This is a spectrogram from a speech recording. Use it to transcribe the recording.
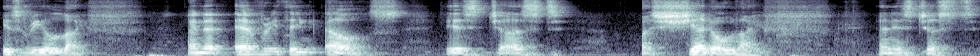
is real life. And that everything else is just a shadow life and is just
